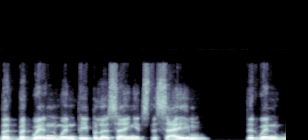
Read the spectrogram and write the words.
But, but when, when people are saying it's the same, that when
